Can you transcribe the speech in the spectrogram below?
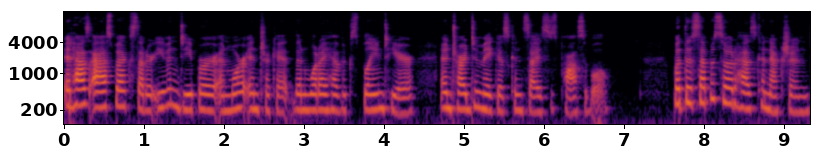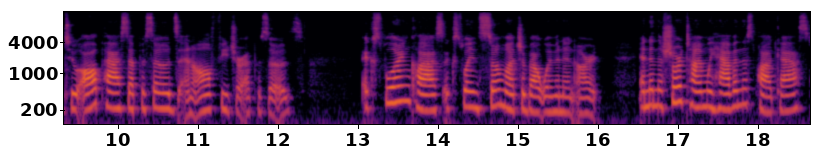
It has aspects that are even deeper and more intricate than what I have explained here and tried to make as concise as possible. But this episode has connection to all past episodes and all future episodes. Exploring class explains so much about women in art, and in the short time we have in this podcast,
